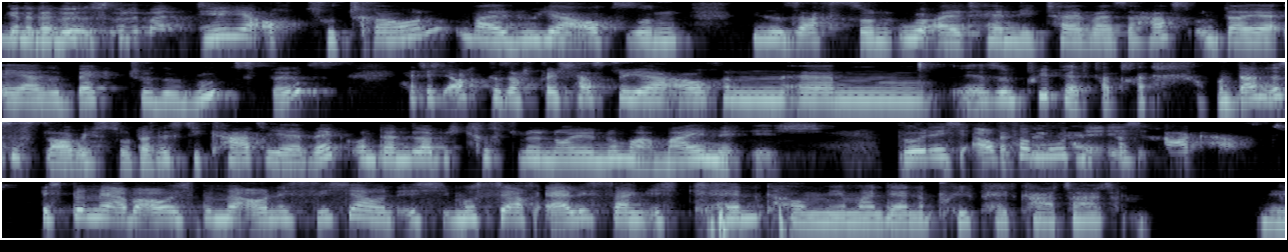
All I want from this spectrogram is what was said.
Genau, da würde, würde man dir ja auch zutrauen, weil du ja auch so ein, wie du sagst, so ein uralt Handy teilweise hast und da ja eher so back to the roots bist hätte ich auch gesagt, vielleicht hast du ja auch einen, ähm, so einen Prepaid-Vertrag. Und dann ist es, glaube ich, so, dann ist die Karte ja weg und dann, glaube ich, kriegst du eine neue Nummer, meine ich. Würde ich auch vermuten. Ich, ich bin mir aber auch, ich bin mir auch nicht sicher und ich muss dir auch ehrlich sagen, ich kenne kaum jemanden, der eine Prepaid-Karte hat. Nee.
